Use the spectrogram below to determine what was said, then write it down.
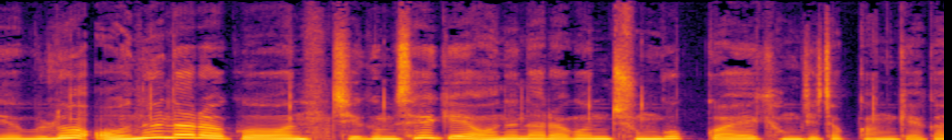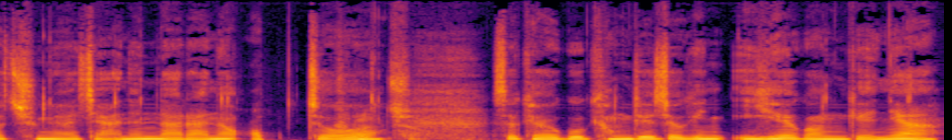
네, 물론 어느 나라건 지금 세계 어느 나라건 중국과의 경제적 관계가 중요하지 않은 나라는 없죠. 그렇죠. 그래서 결국 경제적인 이해관계냐,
